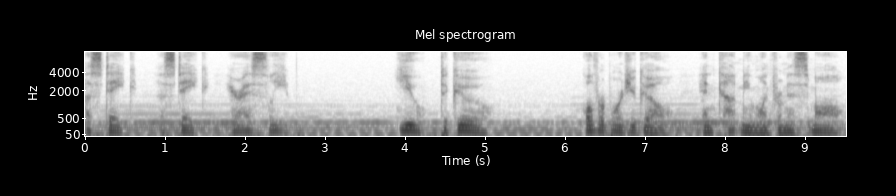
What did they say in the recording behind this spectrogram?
A steak, a steak, ere I sleep. You, Daggoo. Overboard you go, and cut me one from his small.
